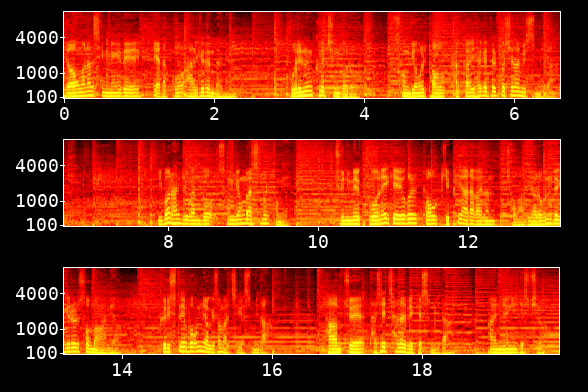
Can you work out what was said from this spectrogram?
영원한 생명에 대해 깨닫고 알게 된다면 우리는 그 증거로 성경을 더욱 가까이 하게 될 것이라 믿습니다. 이번 한 주간도 성경 말씀을 통해 주님의 구원의 계획을 더욱 깊이 알아가는 저와 여러분 되기를 소망하며 그리스도의 복음 여기서 마치겠습니다. 다음 주에 다시 찾아뵙겠습니다. 안녕히 계십시오.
